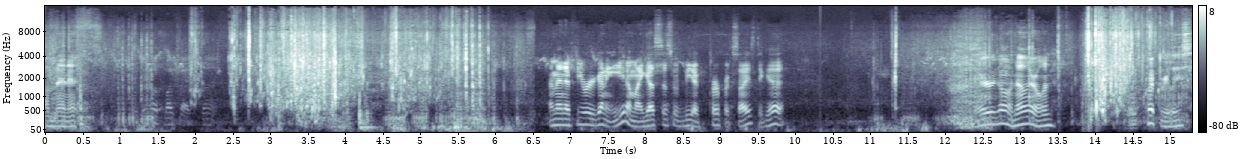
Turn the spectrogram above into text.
a minute. They must like that scent. I'm mean, if you were gonna eat them, I guess this would be a perfect size to get. There we go, another one. Quick release.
